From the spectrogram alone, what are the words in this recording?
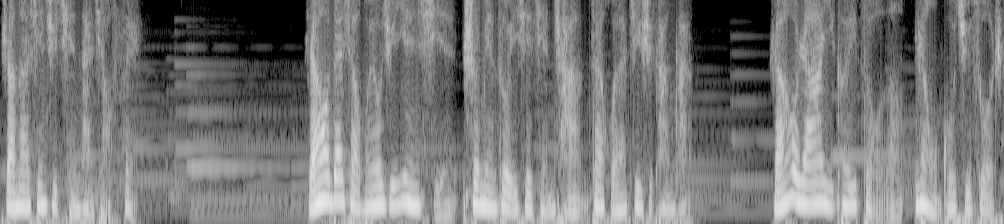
让她先去前台缴费。然后带小朋友去验血，顺便做一些检查，再回来继续看看。然后让阿姨可以走了，让我过去坐着。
